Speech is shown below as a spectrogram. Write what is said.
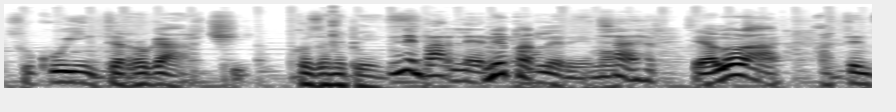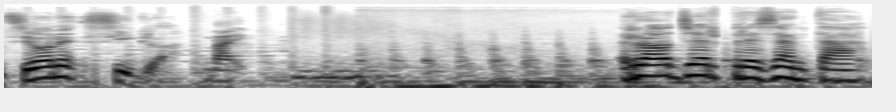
su cui interrogarci. Cosa ne pensi? Ne parleremo. Ne parleremo. Certo. E allora, attenzione, sigla. Vai. Roger presenta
